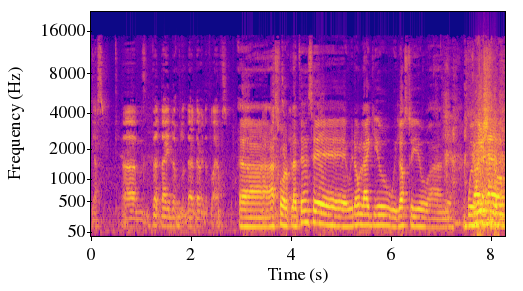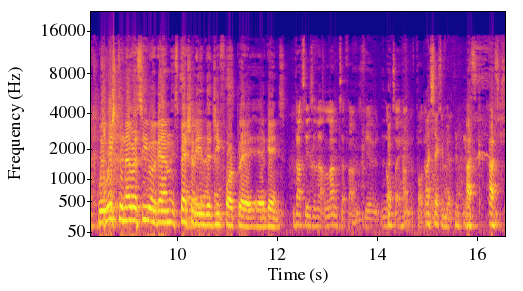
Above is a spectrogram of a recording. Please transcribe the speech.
Yes. Um, but they look, they're, they're in the playoffs. Uh, as for Platense, we don't like you. We lost to you, and we wish to we wish to never see you again, especially in the G4 play uh, games. That is an Atlanta fan's view, not a hand of pod. I second it. Ask ask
